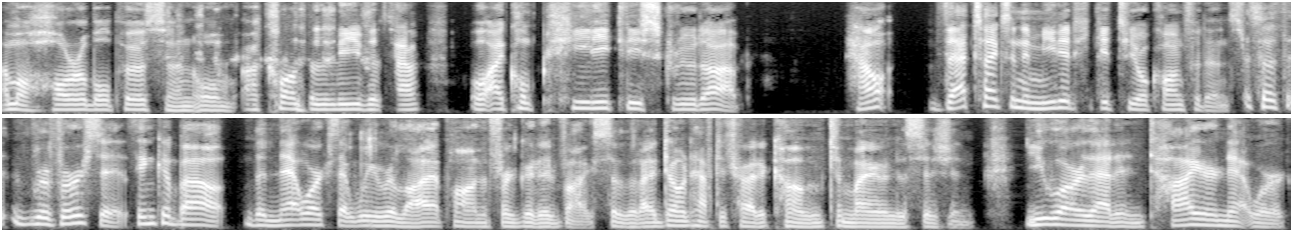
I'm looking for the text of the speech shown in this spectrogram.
i'm a horrible person or i can't believe this happened or i completely screwed up how that takes an immediate hit to your confidence So th- reverse it. Think about the networks that we rely upon for good advice so that I don't have to try to come to my own decision. You are that entire network.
